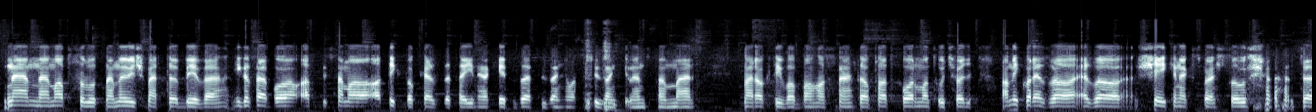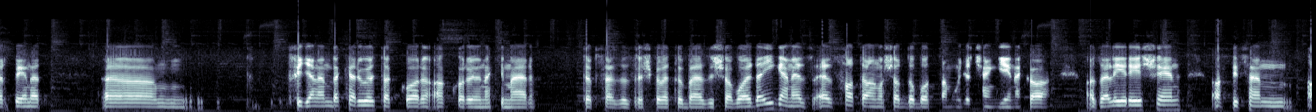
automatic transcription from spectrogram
Nem, nem, abszolút nem. Ő is már több éve. Igazából azt hiszem a, a TikTok kezdeteinél 2018-19-ben már már aktívabban használta a platformot, úgyhogy amikor ez a, ez a Shaken Expresso történet um, figyelembe került, akkor, akkor ő neki már több százezres követőbázisa volt. De igen, ez, ez hatalmasat dobott amúgy a csengének a, az elérésén. Azt hiszem a,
